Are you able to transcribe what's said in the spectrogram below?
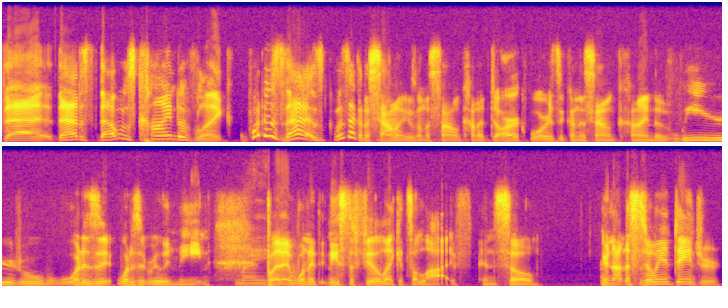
that that is that was kind of like what is that? Is what's that going to sound like? Is it going to sound kind of dark or is it going to sound kind of weird? What is it what does it really mean? Right. but it, when it, it needs to feel like it's alive. And so you're not necessarily in danger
